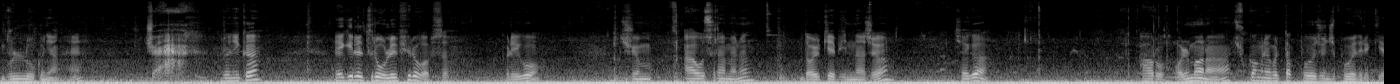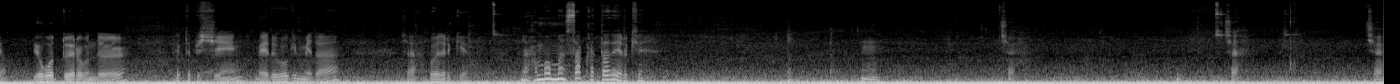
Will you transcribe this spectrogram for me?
물로 그냥 어? 쫙 그러니까 애기를 들어 올릴 필요가 없어. 그리고 줌 아웃을 하면은 넓게 빛나죠. 제가 바로 얼마나 축광력을 딱 보여주는지 보여드릴게요. 요것도 여러분들 팩트피싱 매드훅입니다. 자 보여드릴게요. 그냥 한 번만 싹 갖다 대 이렇게. 음. 자,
